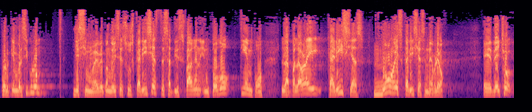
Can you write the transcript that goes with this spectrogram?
porque en versículo 19, cuando dice sus caricias te satisfagan en todo tiempo, la palabra ahí caricias no es caricias en hebreo. Eh, de hecho,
